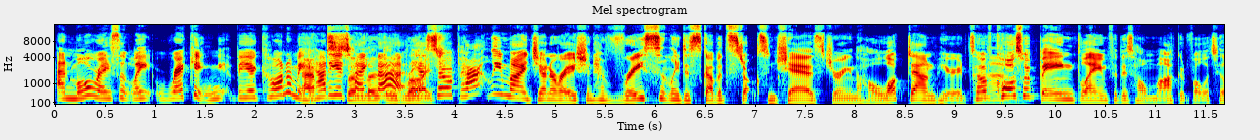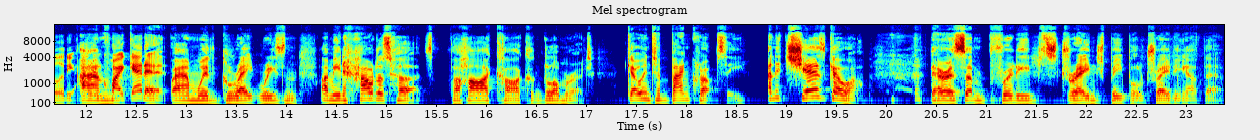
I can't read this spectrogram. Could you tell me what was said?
and more recently, wrecking the economy. Absolutely How do you take that? Right. Yeah, so apparently, my generation have recently discovered stocks and shares shares during the whole lockdown period. So, of ah. course, we're being blamed for this whole market volatility. I don't quite get it. And with great reason. I mean, how does Hertz, the hire car conglomerate, go into bankruptcy and its shares go up? there are some pretty strange people trading out there.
